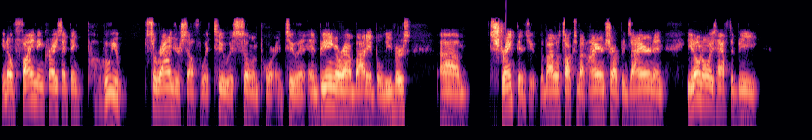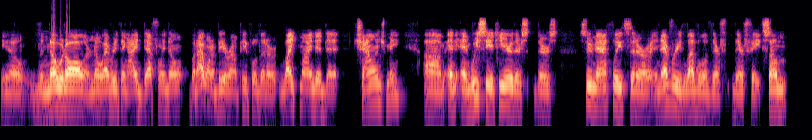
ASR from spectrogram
you know, finding Christ, I think who you surround yourself with too is so important too. And, and being around body of believers um, strengthens you. The Bible talks about iron sharpens iron, and you don't always have to be, you know, the know-it-all or know everything. I definitely don't, but I want to be around people that are like-minded that challenge me. Um, and and we see it here. There's there's student athletes that are in every level of their their faith. Some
